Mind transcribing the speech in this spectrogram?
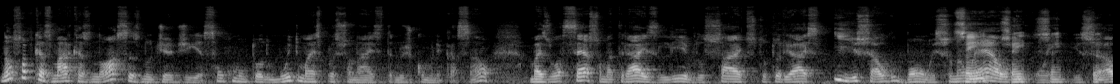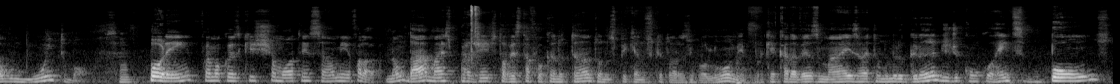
Não só porque as marcas nossas no dia a dia são como um todo muito mais profissionais em termos de comunicação, mas o acesso a materiais, livros, sites, tutoriais, e isso é algo bom, isso não Sim, é algo sim, ruim, sim, isso é algo muito bom. Porém, foi uma coisa que chamou a atenção minha falar, não dá mais pra gente talvez estar focando tanto nos pequenos escritórios em volume, porque cada vez mais vai ter um número grande de concorrentes bons,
